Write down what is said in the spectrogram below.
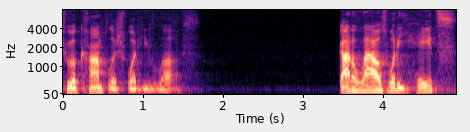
to accomplish what he loves. God allows what he hates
